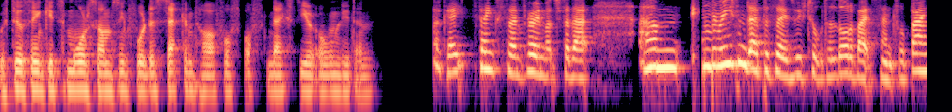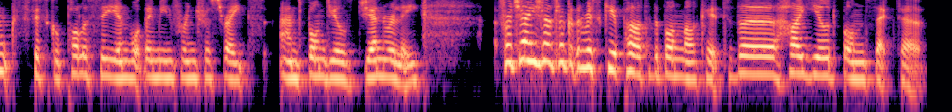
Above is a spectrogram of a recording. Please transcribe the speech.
we still think it's more something for the second half of, of next year only then. Okay, thanks very much for that. Um, in recent episodes, we've talked a lot about central banks, fiscal policy, and what they mean for interest rates and bond yields generally. For a change, let's look at the riskier part of the bond market, the high yield bond sector.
